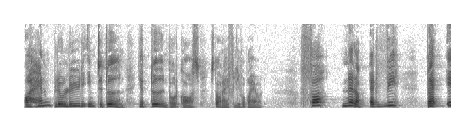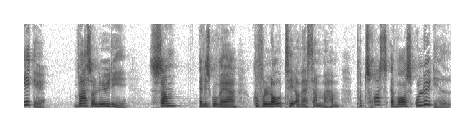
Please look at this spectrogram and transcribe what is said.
Og han blev lydig ind til døden. Ja, døden på et kors, står der i Filipperbrevet for netop, at vi, der ikke var så lydige, som at vi skulle være, kunne få lov til at være sammen med ham, på trods af vores ulydighed.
